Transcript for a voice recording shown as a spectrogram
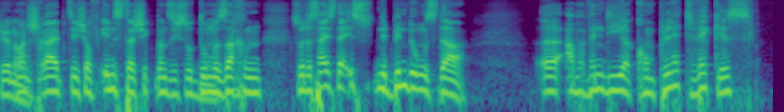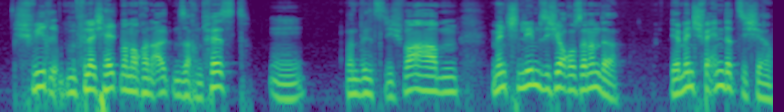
Genau. Man schreibt sich auf Insta, schickt man sich so dumme Sachen. So, das heißt, da ist eine Bindung ist da. Äh, aber wenn die ja komplett weg ist, schwierig. Vielleicht hält man auch an alten Sachen fest. Mhm. Man will es nicht wahrhaben. Menschen leben sich ja auch auseinander. Der Mensch verändert sich ja.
